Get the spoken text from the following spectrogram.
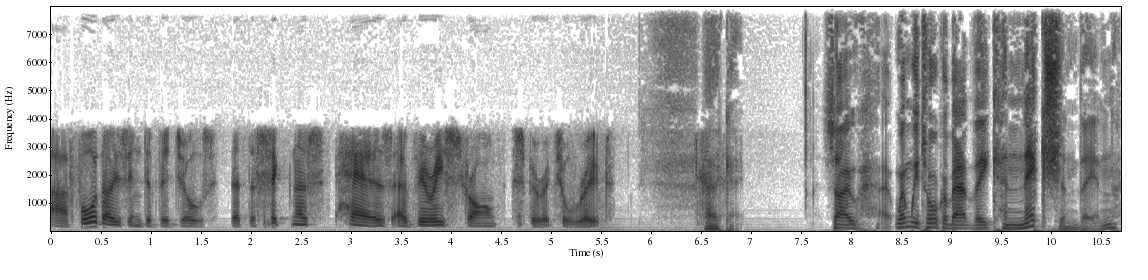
uh, for those individuals that the sickness has a very strong spiritual root. Okay. So, uh, when we talk about the connection then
